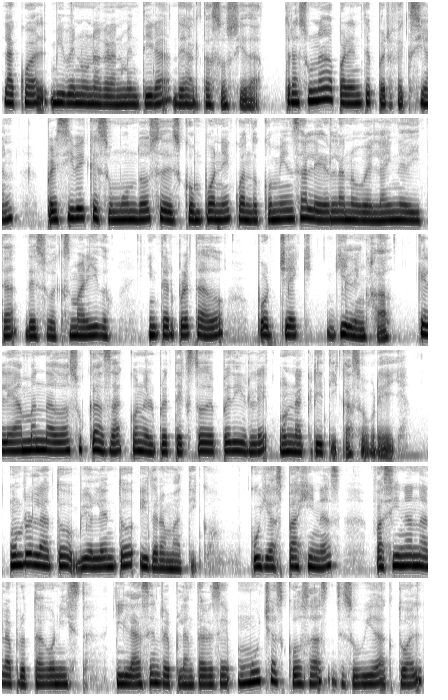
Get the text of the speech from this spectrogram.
la cual vive en una gran mentira de alta sociedad. Tras una aparente perfección, percibe que su mundo se descompone cuando comienza a leer la novela inédita de su ex marido, interpretado por Jake Gyllenhaal, que le ha mandado a su casa con el pretexto de pedirle una crítica sobre ella. Un relato violento y dramático, cuyas páginas fascinan a la protagonista y la hacen replantarse muchas cosas de su vida actual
